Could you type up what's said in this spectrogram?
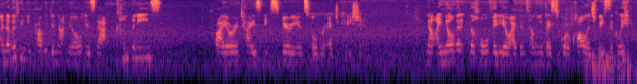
another thing you probably did not know is that companies prioritize experience over education. Now I know that the whole video I've been telling you guys to go to college basically.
